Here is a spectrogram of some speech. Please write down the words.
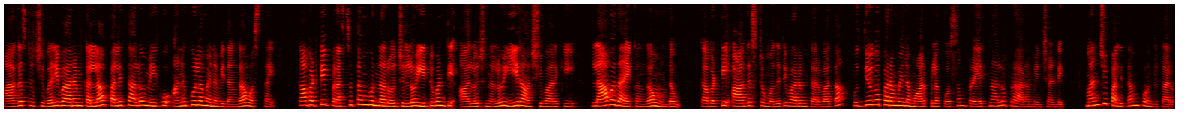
ఆగస్టు చివరి వారం కల్లా ఫలితాలు మీకు అనుకూలమైన విధంగా వస్తాయి. కాబట్టి ప్రస్తుతం ఉన్న రోజుల్లో ఇటువంటి ఆలోచనలు ఈ రాశి వారికి లాభదాయకంగా ఉండవు. కాబట్టి ఆగస్టు మొదటి వారం తర్వాత ఉద్యోగపరమైన మార్పుల కోసం ప్రయత్నాలు ప్రారంభించండి. మంచి ఫలితం పొందుతారు.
